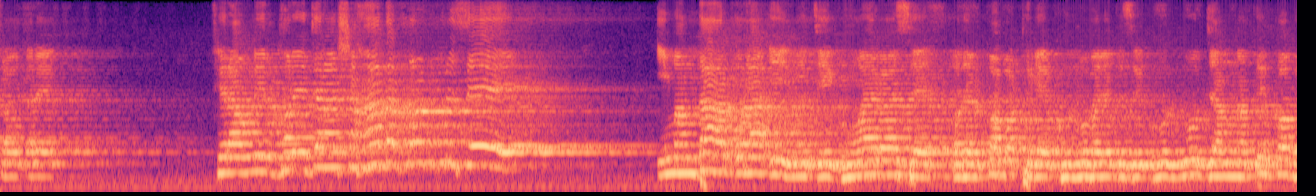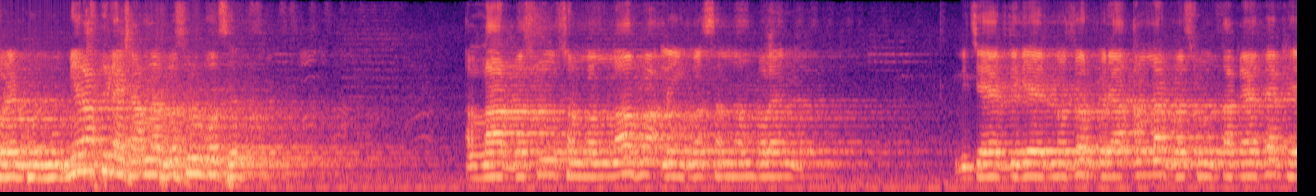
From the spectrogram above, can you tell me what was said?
সহকারে ফেরাউনের ঘরে যারা শাহাদাত বরণ করেছে, ইমানদার ওরা এই নিচে ঘুমায় রয়েছে। ওদের কবর থেকে খুলবু বেরোতেছে খুলবু জান্নাতের কবরে খুলবু মেরাজ থেকে আল্লাহ রসুল বলছে আল্লাহর রসুল সাল্লাসাল্লাম বলেন, নিচের দিকে নজর করে আল্লাহর রসুল তাকে দেখে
